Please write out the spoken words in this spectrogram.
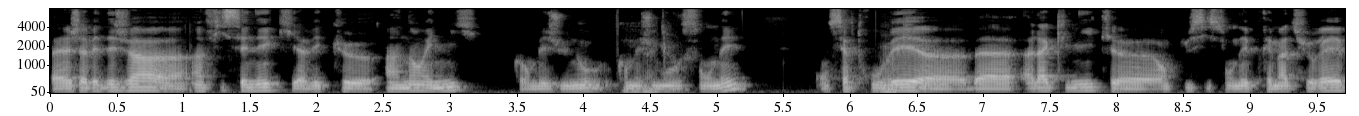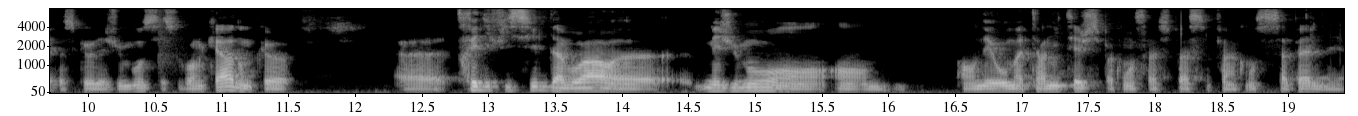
bah, j'avais déjà un fils aîné qui avait que un an et demi quand mes jumeaux, quand mes jumeaux sont nés. On s'est retrouvé bah, à la clinique. en plus, ils sont nés prématurés parce que les jumeaux c'est souvent le cas. Donc très difficile d'avoir mes jumeaux en, en en néo-maternité, je sais pas comment ça se passe, enfin comment ça s'appelle, mais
